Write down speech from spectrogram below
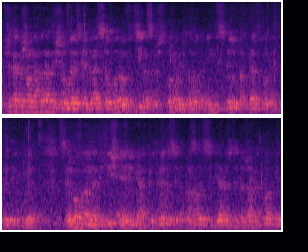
Хочу також вам нагадати, що у вересні 2011 року офіційно започатковано міжнародну ініціативу партнерство відкритий уряд, спрямовано на підвищення рівня відкритості та прозорості діяльності державних органів,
